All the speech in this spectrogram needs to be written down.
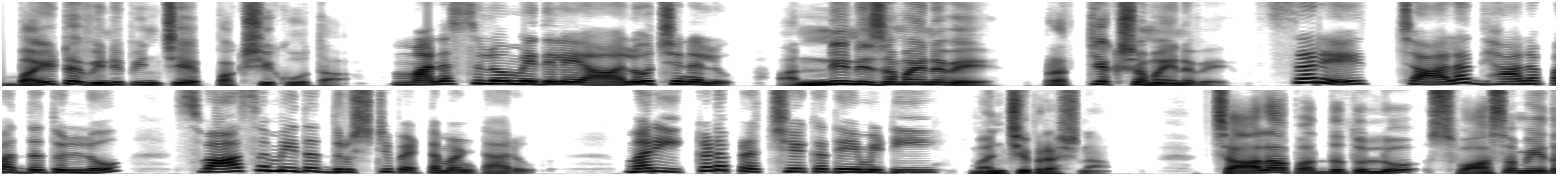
బయట వినిపించే పక్షికూత. మనస్సులో మెదిలే ఆలోచనలు. అన్ని నిజమైనవే ప్రత్యక్షమైనవే. సరే చాలా ధ్యాన పద్ధతుల్లో శ్వాస మీద దృష్టి పెట్టమంటారు. మరి ఇక్కడ ప్రత్యేకతేమిటి మంచి ప్రశ్న. చాలా పద్ధతుల్లో శ్వాస మీద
